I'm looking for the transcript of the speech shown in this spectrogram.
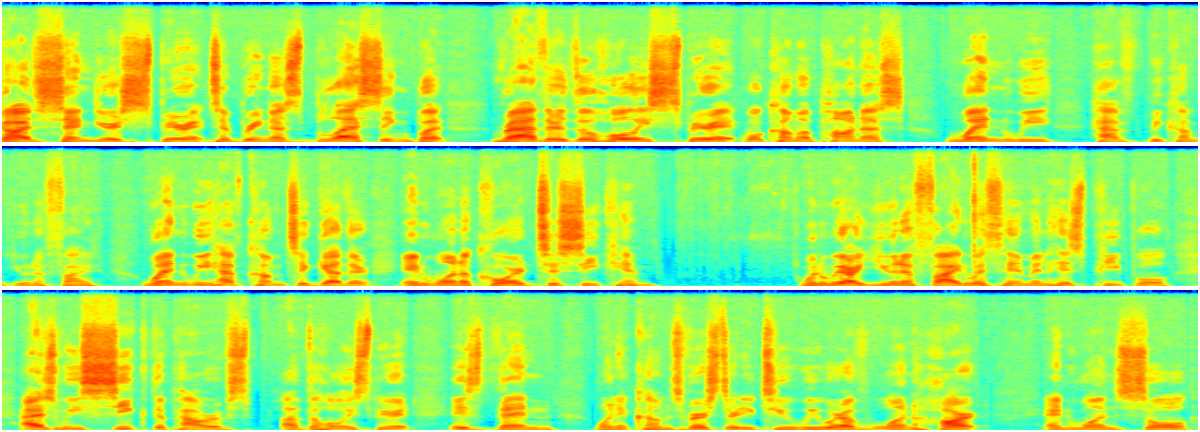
God, send your spirit to bring us blessing, but rather the Holy Spirit will come upon us when we have become unified, when we have come together in one accord to seek Him. When we are unified with Him and His people, as we seek the power of, of the Holy Spirit, is then when it comes. Verse 32 we were of one heart and one soul.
